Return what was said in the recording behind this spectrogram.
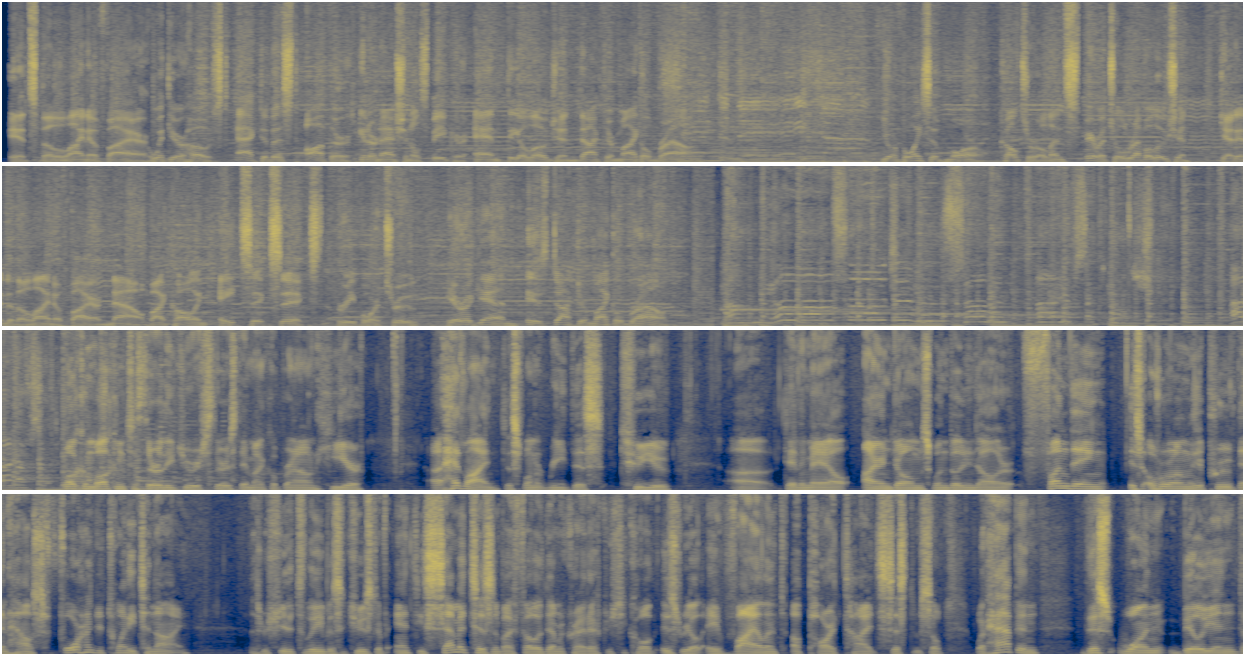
It's The Line of Fire with your host, activist, author, international speaker, and theologian, Dr. Michael Brown. Your voice of moral, cultural, and spiritual revolution. Get into The Line of Fire now by calling 866 34 Truth. Here again is Dr. Michael Brown. Welcome, welcome to Thoroughly Jewish Thursday. Michael Brown here. Uh, headline, just want to read this to you. Uh, Daily Mail Iron Dome's $1 billion funding is overwhelmingly approved in House 420 to 9 as Rashida Tlaib is accused of anti Semitism by fellow Democrat after she called Israel a violent apartheid system. So, what happened, this $1 billion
